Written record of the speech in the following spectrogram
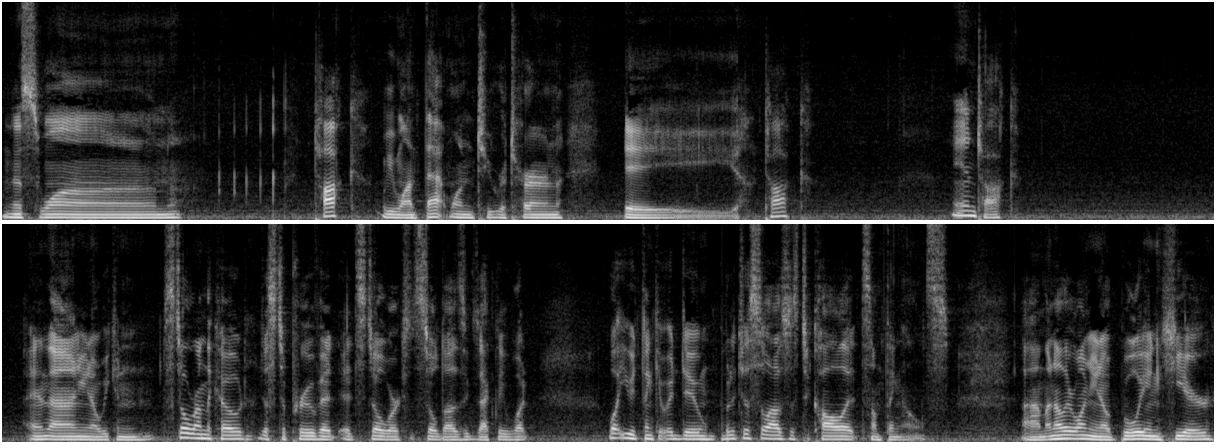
This one, talk. We want that one to return a talk and talk. And then, you know, we can still run the code just to prove it. It still works. It still does exactly what what you would think it would do, but it just allows us to call it something else. Um, another one, you know, boolean here,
